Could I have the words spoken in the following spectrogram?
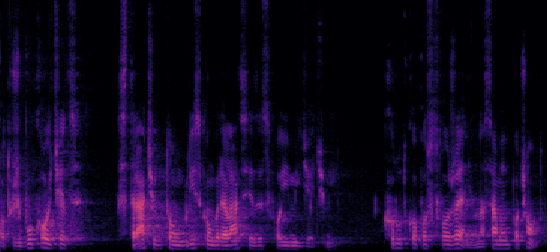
Otóż Bóg Ojciec stracił tą bliską relację ze swoimi dziećmi krótko po stworzeniu, na samym początku.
